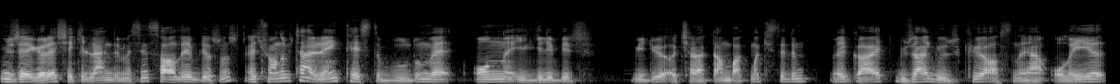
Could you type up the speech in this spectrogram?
müziğe göre şekillendirmesini sağlayabiliyorsunuz. Evet şu anda bir tane renk testi buldum ve onunla ilgili bir video açaraktan bakmak istedim. Ve gayet güzel gözüküyor aslında yani olayı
